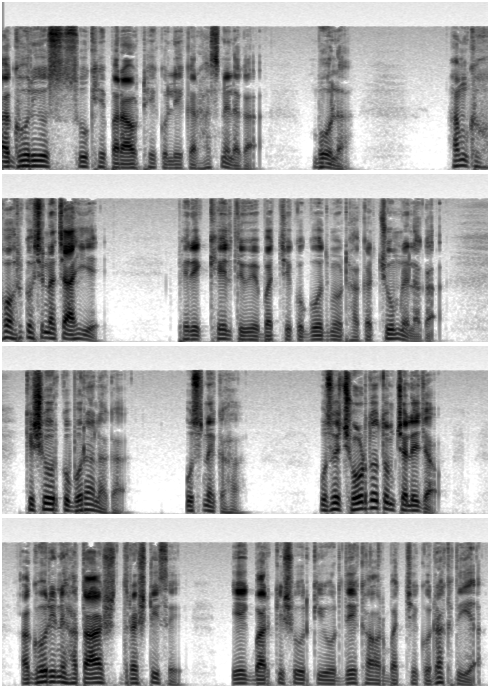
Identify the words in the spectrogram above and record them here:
अघोरी उस सूखे परावठे को लेकर हंसने लगा, बोला हमको और कुछ न चाहिए। फिर एक खेलते हुए बच्चे को गोद में उठाकर चूमने लगा। किशोर को बुरा लगा। उसने कहा, उसे छोड़ दो, तुम चले जाओ। अघोरी ने हताश दृष्टि से एक बार किशोर की ओर देखा और बच्चे को रख दिया।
